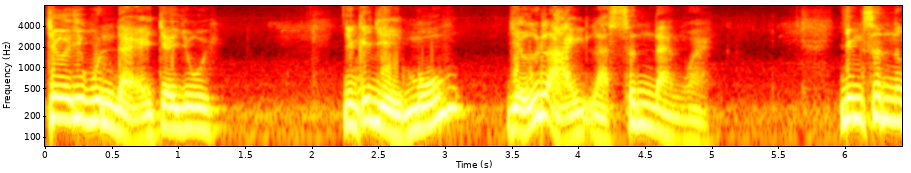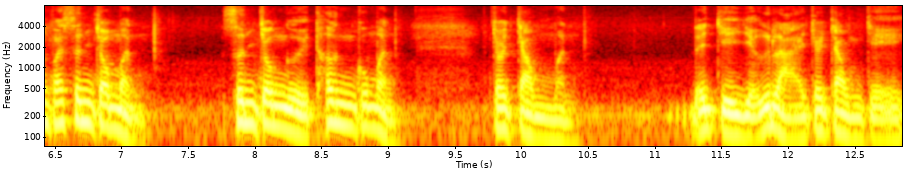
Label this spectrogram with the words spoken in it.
Chơi với huynh đệ, chơi vui. Nhưng cái gì muốn giữ lại là xin đàng hoàng. Nhưng xin không phải xin cho mình, xin cho người thân của mình, cho chồng mình. Để chị giữ lại cho chồng chị.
